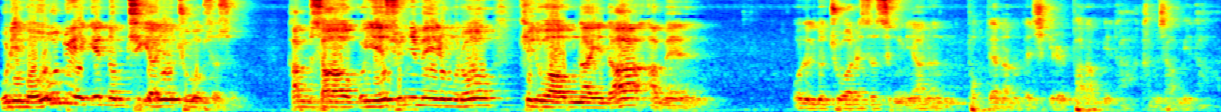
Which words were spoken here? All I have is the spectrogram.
우리 모두에게 넘치게 하여 주옵소서. 감사하고 예수님의 이름으로 기도하옵나이다. 아멘. 오늘도 주 안에서 승리하는 복된 하루 되시기를 바랍니다. 감사합니다.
